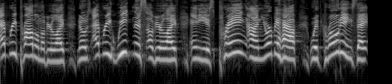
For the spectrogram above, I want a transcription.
every problem of your life, knows every weakness of your life, and He is praying on your behalf with groanings that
